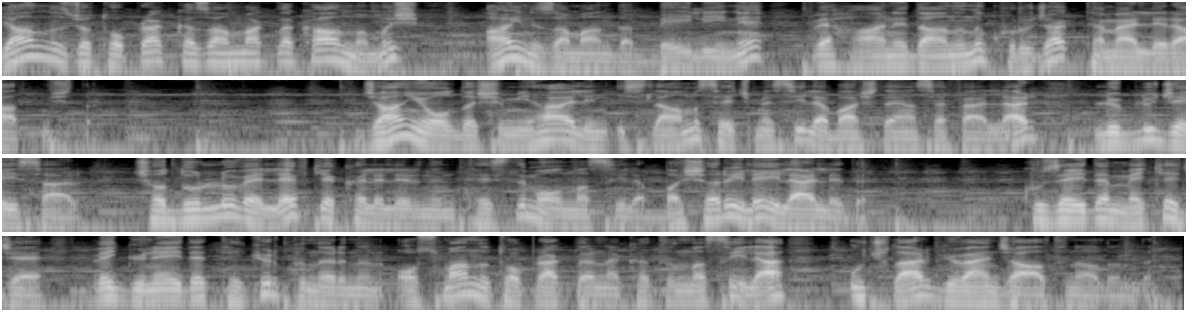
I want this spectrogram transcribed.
yalnızca toprak kazanmakla kalmamış, aynı zamanda beyliğini ve hanedanını kuracak temelleri atmıştı. Can yoldaşı Mihail'in İslam'ı seçmesiyle başlayan seferler, Lüblücehisar, Çadurlu ve Lefke kalelerinin teslim olmasıyla başarıyla ilerledi. Kuzeyde Mekece ve güneyde Tekür Pınarı'nın Osmanlı topraklarına katılmasıyla uçlar güvence altına alındı.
